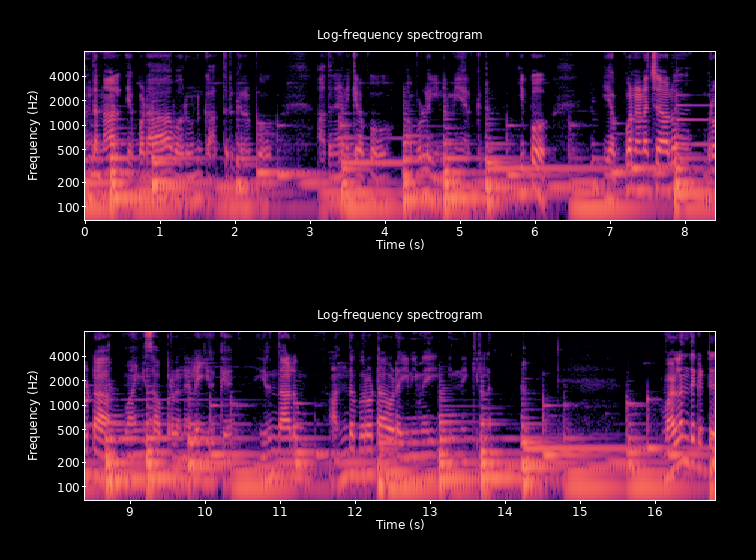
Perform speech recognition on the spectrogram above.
அந்த நாள் எப்படா வரும்னு காத்திருக்கிறப்போ அதை நினைக்கிறப்போ அவ்வளோ இனிமையாக இருக்குது. இப்போது எப்போ நினச்சாலும் பரோட்டா வாங்கி சாப்பிட்ற நிலை இருக்குது இருந்தாலும் அந்த பரோட்டாவோட இனிமை இன்னைக்கு இல்லை. வளர்ந்துக்கிட்டு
